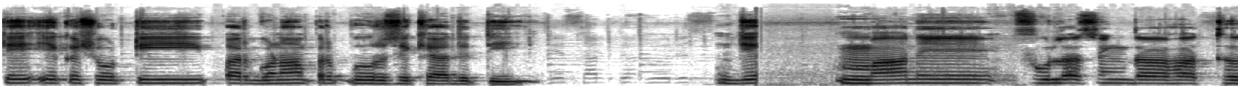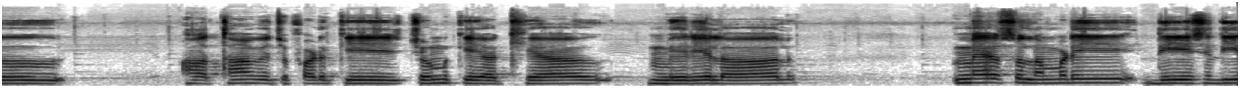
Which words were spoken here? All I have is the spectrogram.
ਤੇ ਇੱਕ ਛੋਟੀ ਪਰ ਗੁਣਾ ਭਰਪੂਰ ਸਿੱਖਿਆ ਦਿੱਤੀ। ਜੇ ਮਾਂ ਨੇ ਫੂਲਾ ਸਿੰਘ ਦਾ ਹੱਥ ਹੱਥਾਂ ਵਿੱਚ ਫੜ ਕੇ ਚੁੰਮ ਕੇ ਆਖਿਆ, ਮੇਰੇ ਲਾਲ, ਮੈਂ ਉਸ ਲੰਮੜੇ ਦੇਸ਼ ਦੀ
